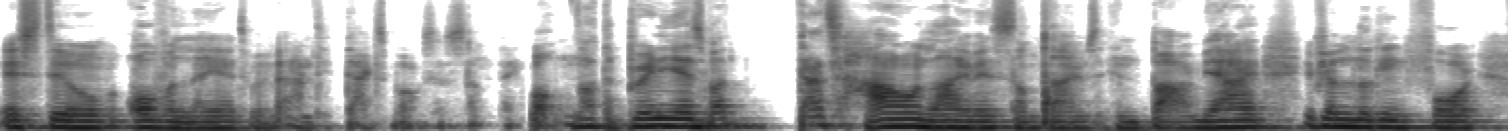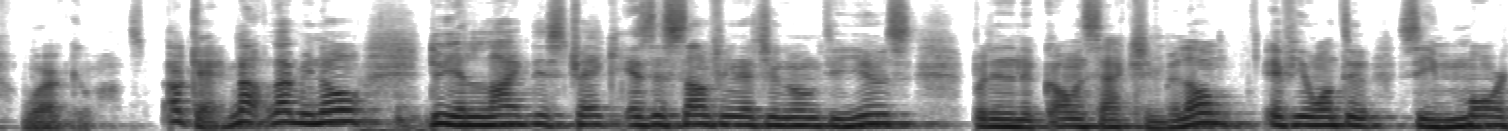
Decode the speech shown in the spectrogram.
is to overlay it with empty text box or something. Well, not the prettiest, but that's how life is sometimes in Power BI if you're looking for workarounds. Okay, now let me know. Do you like this trick? Is this something that you're going to use? Put it in the comment section below. If you want to see more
